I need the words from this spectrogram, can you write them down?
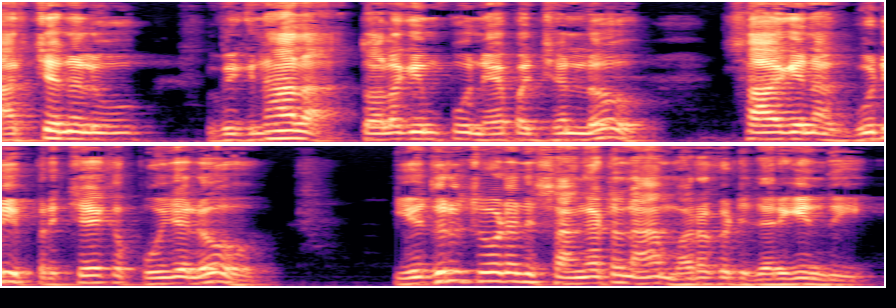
అర్చనలు విఘ్నాల తొలగింపు నేపథ్యంలో సాగిన గుడి ప్రత్యేక పూజలో ఎదురు చూడని సంఘటన మరొకటి జరిగింది.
